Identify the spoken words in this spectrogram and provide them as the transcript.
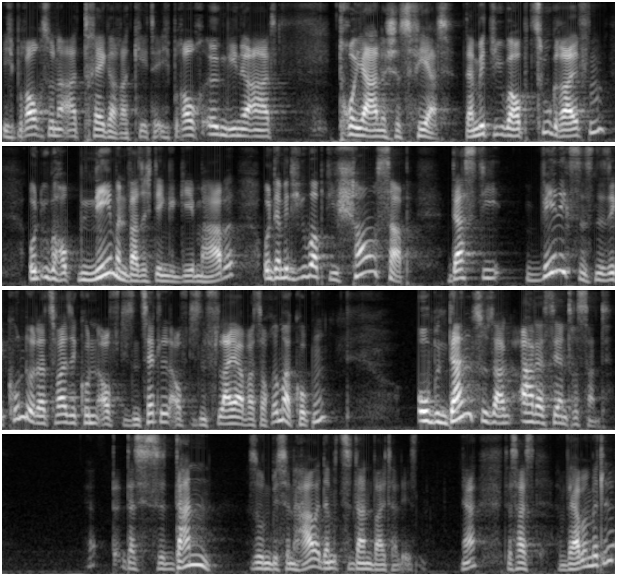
Ich brauche so eine Art Trägerrakete. Ich brauche irgendwie eine Art trojanisches Pferd, damit die überhaupt zugreifen und überhaupt nehmen, was ich denen gegeben habe und damit ich überhaupt die Chance habe, dass die wenigstens eine Sekunde oder zwei Sekunden auf diesen Zettel, auf diesen Flyer, was auch immer gucken um dann zu sagen, ah, das ist sehr interessant. Dass ich sie dann so ein bisschen habe, damit sie dann weiterlesen. Ja? Das heißt, Werbemittel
